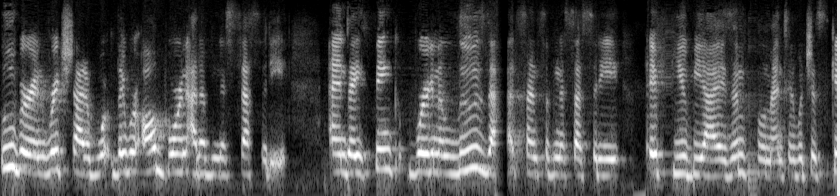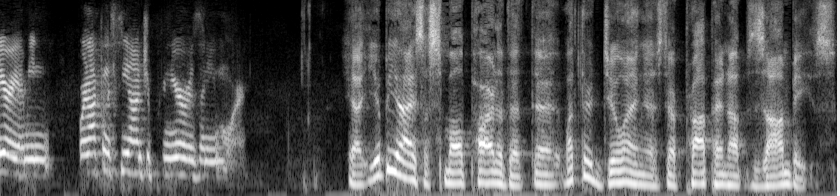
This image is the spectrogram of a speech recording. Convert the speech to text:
Uber and Rich Dad, they were all born out of necessity. And I think we're going to lose that sense of necessity if UBI is implemented, which is scary. I mean, we're not going to see entrepreneurs anymore. Yeah, UBI is a small part of it. The, what they're doing is they're propping up zombies.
